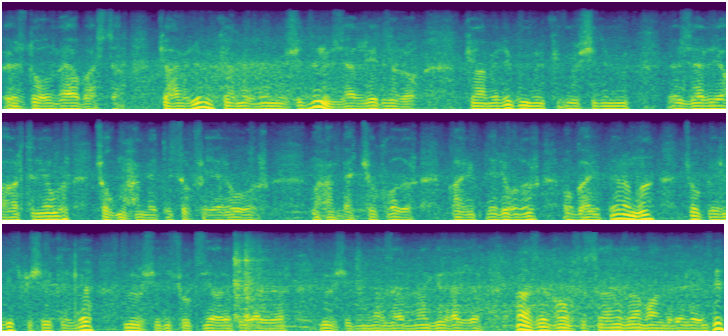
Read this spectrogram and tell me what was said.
özde olmaya başlar. Kamili mükemmel bir mürşidin özelliğidir o. Kamili bir mür- mürşidin mü- özelliği artı ne olur? Çok muhabbetli sofileri olur. Muhabbet çok olur. Garipleri olur. O garipler ama çok ilginç bir şekilde mürşidi çok ziyaret ederler. Mürşidin nazarına girerler. Nasıl Gavs-ı zamanında öyleydi.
